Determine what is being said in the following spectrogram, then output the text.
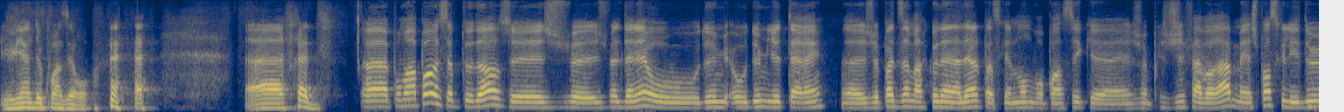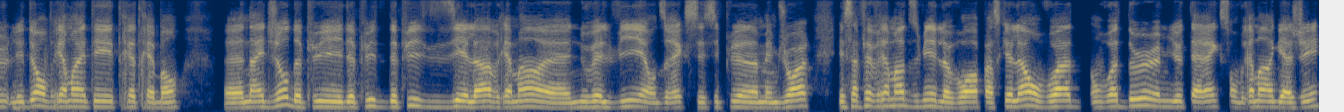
Julien 2.0. euh, Fred, Euh, pour ma part, le Septo d'or, je, je, vais- je vais le donner aux deux, aux deux milieux de terrain. Euh, je vais pas dire Marco Donadel parce que le monde va penser que j'ai un préjugé favorable, mais je pense que les deux, les deux ont vraiment été très, très bons. Euh, Nigel, depuis, depuis, depuis Didier est là, vraiment euh, nouvelle vie. On dirait que c'est c'est plus le même joueur. Et ça fait vraiment du bien de le voir parce que là, on voit, on voit deux milieux de terrain qui sont vraiment engagés,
